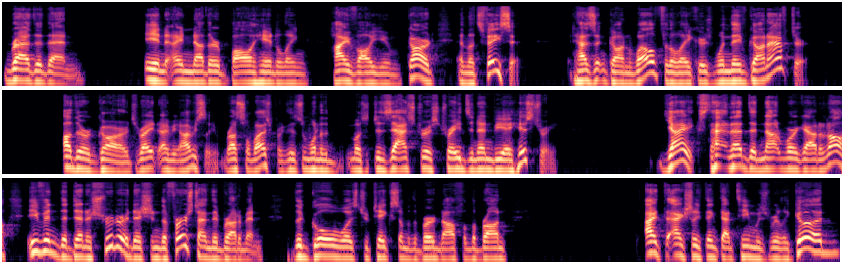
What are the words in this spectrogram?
rather than in another ball handling, high volume guard. And let's face it, it hasn't gone well for the Lakers when they've gone after other guards, right? I mean, obviously, Russell Westbrook, this is one of the most disastrous trades in NBA history. Yikes, that, that did not work out at all. Even the Dennis Schroeder edition, the first time they brought him in, the goal was to take some of the burden off of LeBron. I th- actually think that team was really good.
